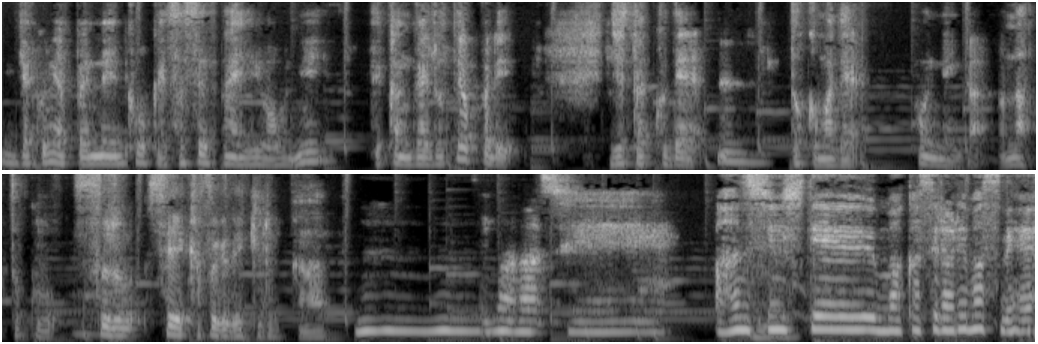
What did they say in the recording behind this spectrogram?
逆にやっぱりね、後悔させないようにって考えると、やっぱり自宅でうん。どこまで本人が納得する生活ができるかな。うんー素晴らしい。安心して任せられますね。ね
